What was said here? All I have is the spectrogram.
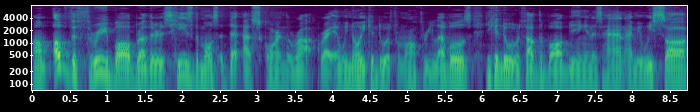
Um, of the three Ball brothers, he's the most adept at scoring the rock, right? And we know he can do it from all three levels. He can do it without the ball being in his hand. I mean, we saw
